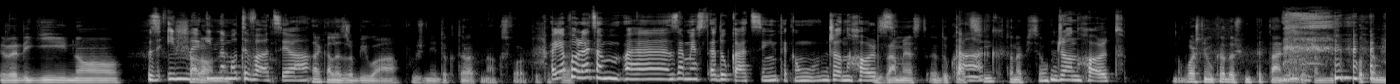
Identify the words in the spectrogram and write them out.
religijno z inne, inna motywacja. Tak, ale zrobiła później doktorat na Oxfordzie. A ja polecam e, zamiast edukacji, taką John Holt. Zamiast edukacji? Tak. Kto napisał? John Holt. No właśnie ukradłeś mi pytanie, bo tam potem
